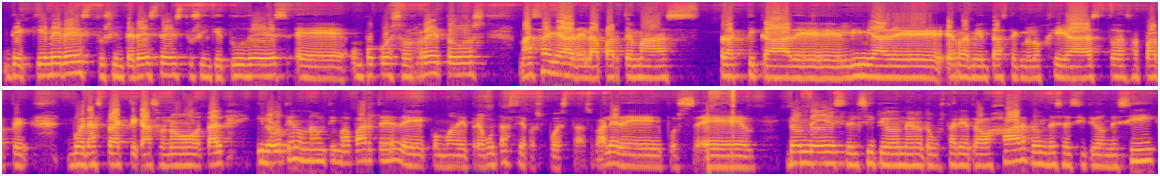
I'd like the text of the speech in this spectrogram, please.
de quién eres, tus intereses, tus inquietudes, eh, un poco esos retos, más allá de la parte más práctica de línea de herramientas, tecnologías, toda esa parte, buenas prácticas o no, tal, y luego tiene una última parte de como de preguntas y respuestas, ¿vale? De pues eh, dónde es el sitio donde no te gustaría trabajar, dónde es el sitio donde sí,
